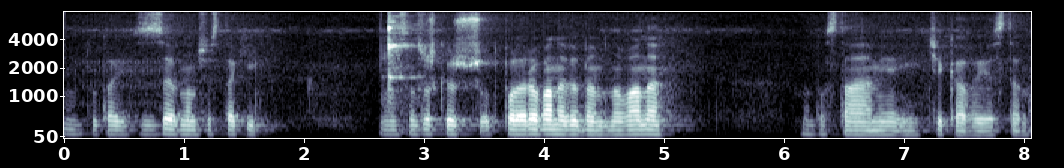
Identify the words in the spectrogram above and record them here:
No Tutaj z zewnątrz jest taki, one są troszkę już odpolerowane, wybębnowane. No dostałem je i ciekawy jestem,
